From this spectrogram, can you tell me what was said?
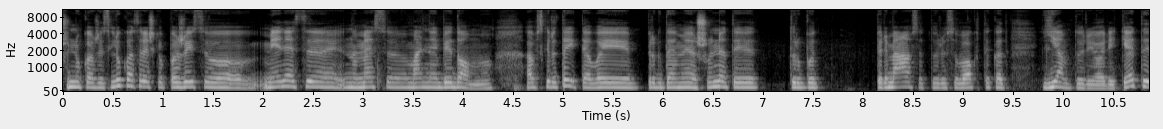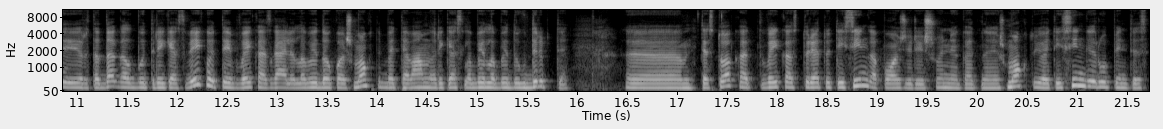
Šuniukas žaisliukas reiškia pažaisiu mėnesį numesiu man nebeįdomu. Apskritai tėvai pirkdami šunį tai turbūt pirmiausia turi suvokti kad jiem turi jo reikėti ir tada galbūt reikės vaikui taip vaikas gali labai daug ko išmokti bet tėvam reikės labai labai daug dirbti ties tuo, kad vaikas turėtų teisingą požiūrį į šunį, kad išmoktų juo teisingai rūpintis.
